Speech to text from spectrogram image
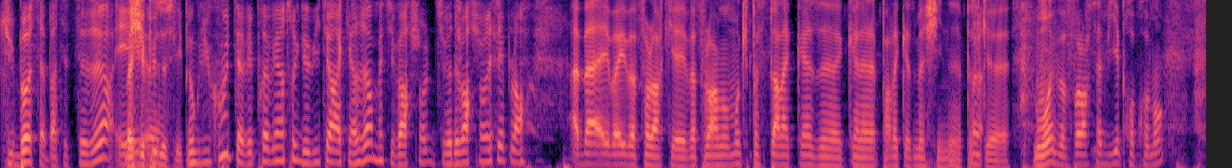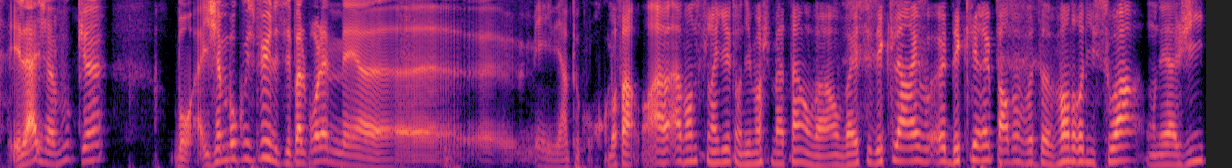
tu bosses à partir de 16h. Et, Bah j'ai euh, plus de slip. Donc, du coup, tu avais prévu un truc de 8h à 15h, mais tu vas, tu vas devoir changer tes plans. Ah bah il va, il va falloir qu'il va falloir un moment que je passe par la case euh, par la case machine parce que à un moment il va falloir s'habiller proprement. Et là j'avoue que bon j'aime beaucoup ce pull, c'est pas le problème, mais euh, mais il est un peu court. quoi. Bon, enfin, avant de flinguer ton dimanche matin, on va, on va essayer d'éclairer, euh, d'éclairer pardon, votre vendredi soir. On est à J.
